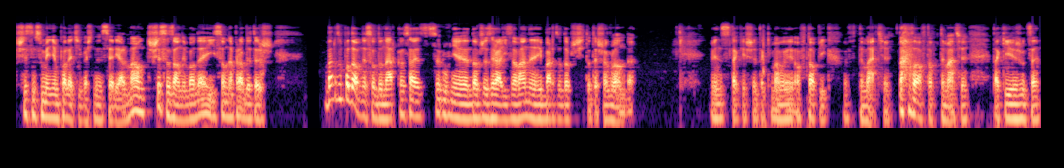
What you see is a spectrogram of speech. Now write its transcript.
czystym sumieniem polecić właśnie ten serial. Ma on trzy sezony bodaj i są naprawdę też bardzo podobne są do Narcos, a jest równie dobrze zrealizowany i bardzo dobrze się to też ogląda. Więc tak jeszcze taki mały off-topic w temacie. Off-top w temacie. Taki rzucę.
